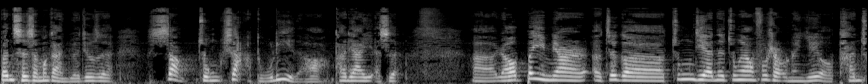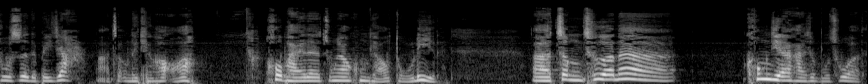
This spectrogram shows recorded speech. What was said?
奔驰什么感觉？就是上中下独立的啊，他家也是。啊，然后背面呃，这个中间的中央扶手呢，也有弹出式的杯架啊，整的挺好啊。后排的中央空调独立的，啊，整车呢空间还是不错的，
